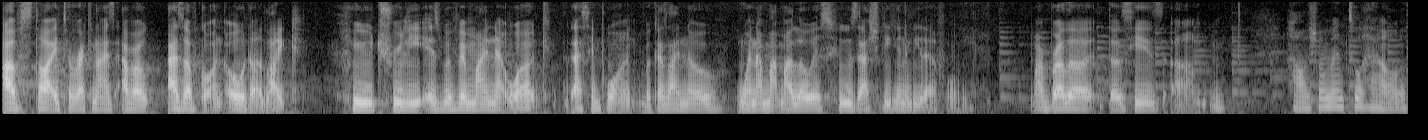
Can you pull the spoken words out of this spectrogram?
I've started to recognize as I've gotten older, like who truly is within my network. That's important because I know when I'm at my lowest, who's actually going to be there for me. My brother does his, um, how's your mental health?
